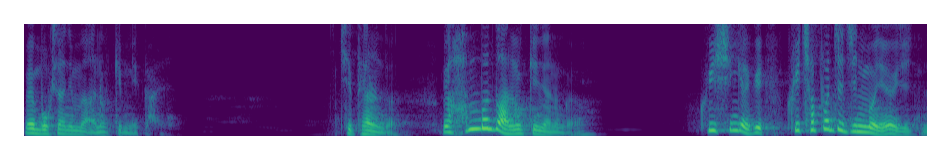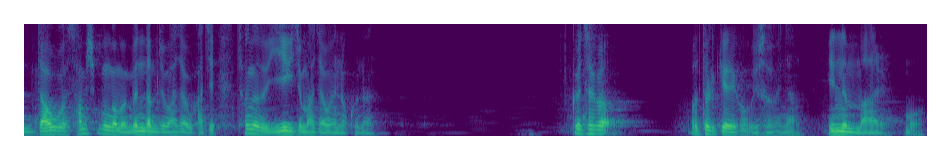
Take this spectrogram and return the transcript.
왜 목사님은 안 웃깁니까? 집회하는 동안 왜 한 번도 안 웃기냐는 거예요. 그게 신기해. 그게, 그게 첫 번째 질문이에요. 이제 나오고 30분간만 면담 좀 하자고 같이 청년들 이 얘기 좀 하자고 해놓고는. 그 제가 어떨게 거기서 그냥 있는 말, 뭐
